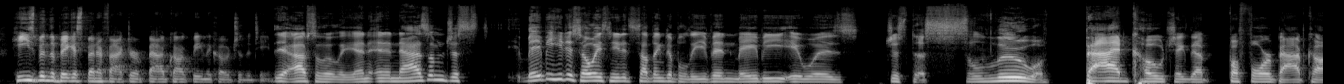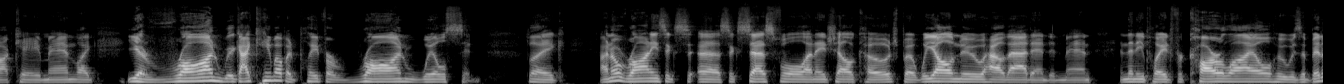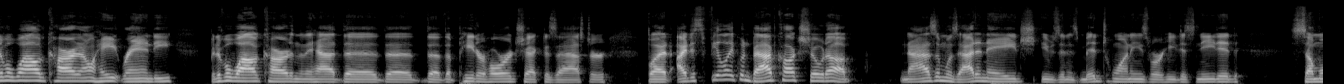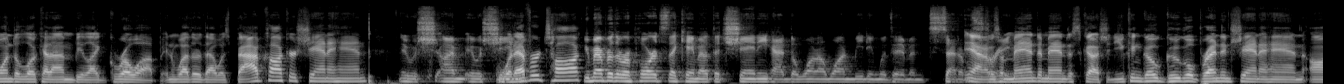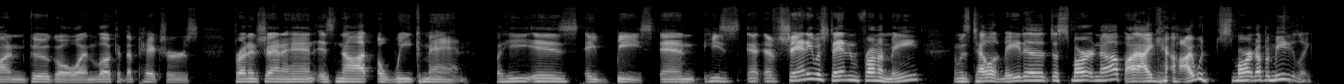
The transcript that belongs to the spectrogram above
He's been the biggest benefactor of Babcock being the coach of the team. Yeah, absolutely. And and Nazem just maybe he just always needed something to believe in. Maybe it was just the slew of bad coaching that before Babcock came, man. Like, you had Ron, like, I came up and played for Ron Wilson. Like, I know Ronnie's a uh, successful NHL coach, but we all knew how that ended, man. And then he played for Carlyle, who was a bit of a wild card. I don't hate Randy, bit of a wild card. And then they had the the the the Peter Horachek disaster. But I just feel like when Babcock showed up, Nazem was at an age, he was in his mid 20s where he just needed someone to look at him and be like, grow up. And whether that was Babcock or Shanahan, it was I'm. It was whatever talk. You remember the reports that came out that Shanny had the one-on-one meeting with him and set him. Yeah, it was a man-to-man discussion. You can go Google Brendan Shanahan on Google and look at the pictures. Brendan Shanahan is not a weak man, but he is a beast. And he's if Shanny was standing in front of me and was telling me to, to smarten up, I, I, I would smarten up immediately.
